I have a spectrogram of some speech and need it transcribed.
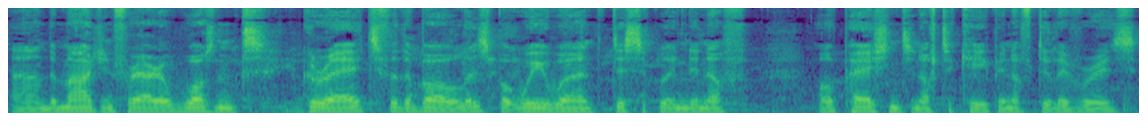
and the margin for error wasn't great for the bowlers, but we weren't disciplined enough or patient enough to keep enough deliveries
